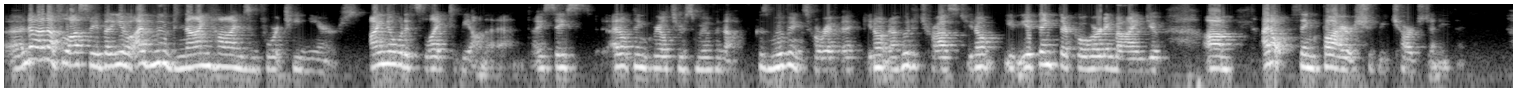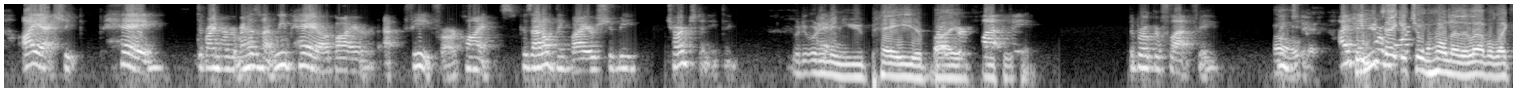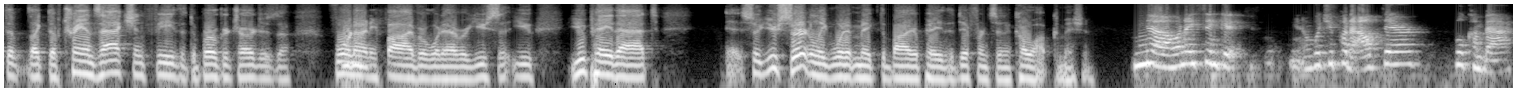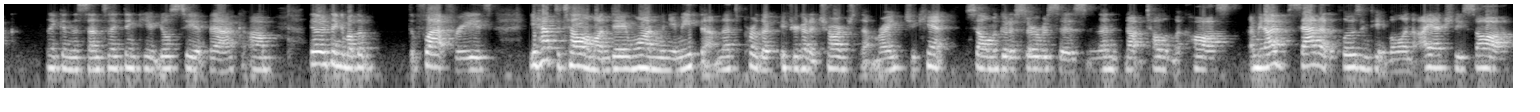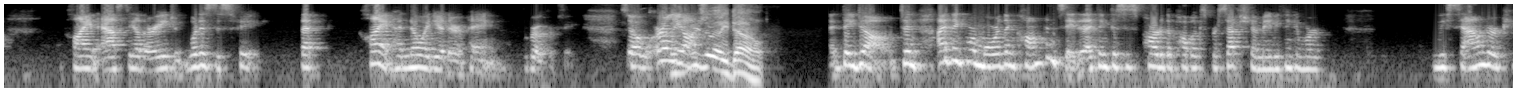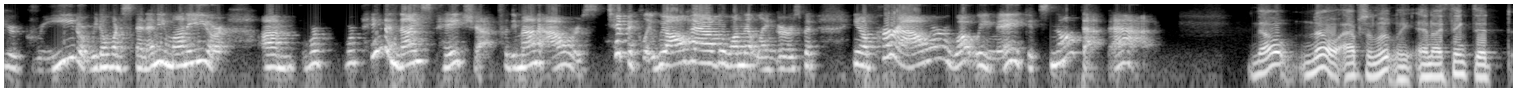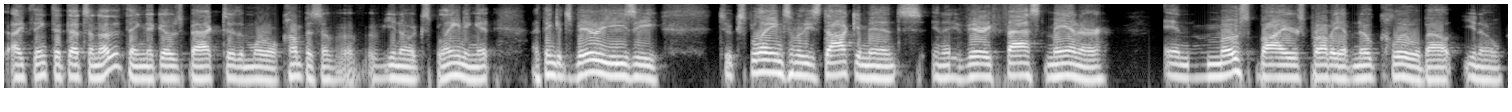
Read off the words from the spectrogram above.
uh, not a philosophy but you know i've moved nine times in 14 years. I know what it's like to be on that end. I say i don't think realtors move enough because moving is horrific. You don't know who to trust. You don't you, you think they're cohorting behind you. Um, i don't think buyers should be charged anything. I actually pay the Reinhardt, my husband and I, we pay our buyer fee for our clients because I don't think buyers should be charged anything. What do, what do you mean you pay your buyer flat fee? The broker flat fee. Oh, okay. I so think you take it to a whole nother level, like the like the transaction fee that the broker charges, the four ninety five or whatever. You you you pay that, uh, so you certainly wouldn't make the buyer pay the difference in a co op commission. No, and I think it, you know, what you put out there will come back. Like in the sense, I think you, you'll see it back. Um, the other thing about the the flat freeze, you have to tell them on day one when you meet them. That's per the if you're going to charge them, right? You can't sell them a good of services and then not tell them the cost. I mean, I've sat at a closing table and I actually saw a client ask the other agent, "What is this fee?" That client had no idea they were paying a broker fee. So early They on, usually don't. they don't. And I think we're more than compensated. I think this is part of the public's perception of maybe thinking we're we sound or appear greed or we don't want to spend any money or um, we're, we're paid a nice paycheck for the amount of hours. Typically we all have the one that lingers but you know per hour what we make it's not that bad. No, no, absolutely, and I think that I think that that's another thing that goes back to the moral compass of, of, of you know explaining it. I think it's very easy to explain some of these documents in a very fast manner, and most buyers probably have no clue about you know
